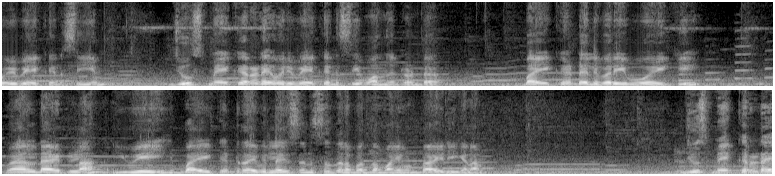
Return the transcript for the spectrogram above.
ഒരു വേക്കൻസിയും ജ്യൂസ് മേക്കറുടെ ഒരു വേക്കൻസി വന്നിട്ടുണ്ട്. ബൈക്ക് ഡെലിവറി ബോയ്ക്ക് വാലിഡ് ആയിട്ടുള്ള U A bike driving licence നിർബന്ധമായി ഉണ്ടായിരിക്കണം. ജ്യൂസ് മേക്കറുടെ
